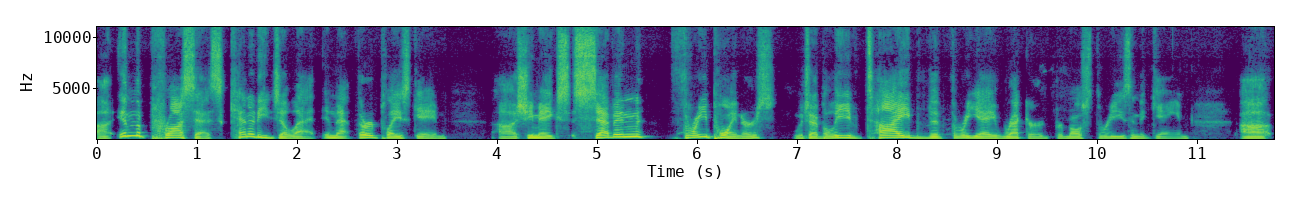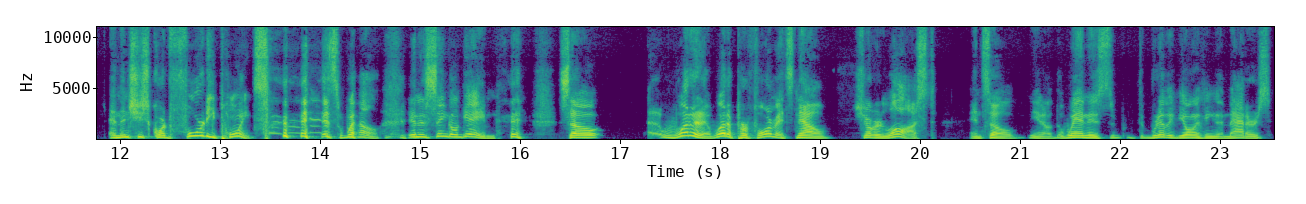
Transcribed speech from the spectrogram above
Uh, in the process, Kennedy Gillette in that third place game, uh, she makes seven three pointers which I believe tied the 3A record for most threes in a game. Uh, and then she scored 40 points as well in a single game. so uh, what a what a performance. Now Sugar lost. And so, you know, the win is really the only thing that matters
